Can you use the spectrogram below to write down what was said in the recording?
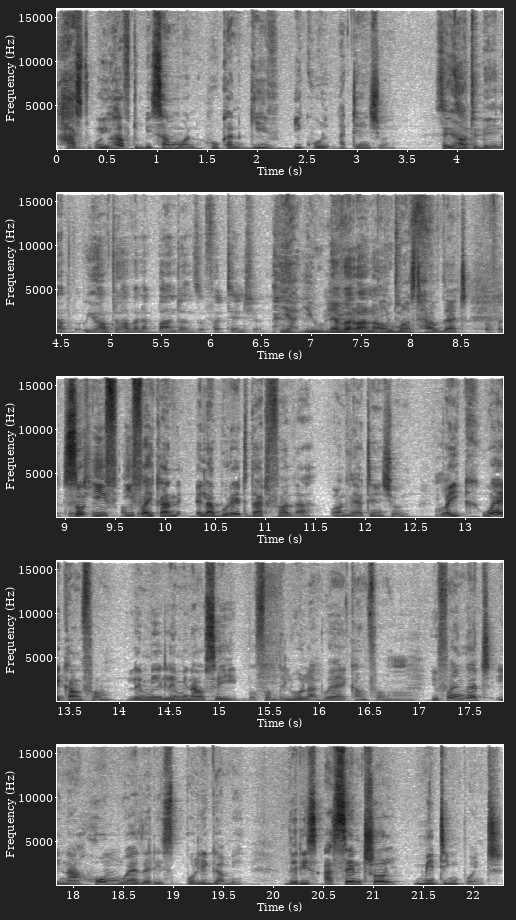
has to, you have to be someone who can give equal attention. So you have to be in ab- you have to have an abundance of attention. Yeah, you Never you, run out You must have that. of So if if I can elaborate that further on the Okay. attention, like where I come from, let me let me now say from the Luoland where I come from, Mm. you find that in a home where there is polygamy, there is a central meeting point.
